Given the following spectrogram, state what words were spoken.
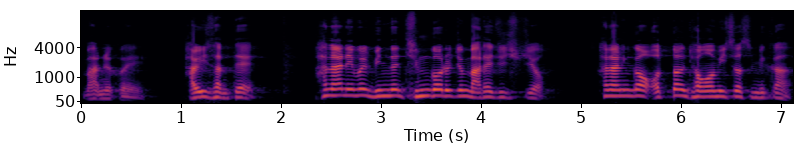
많을 거예요. 다윗한테 하나님을 믿는 증거를 좀 말해 주십시오. 하나님과 어떤 경험이 있었습니까?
